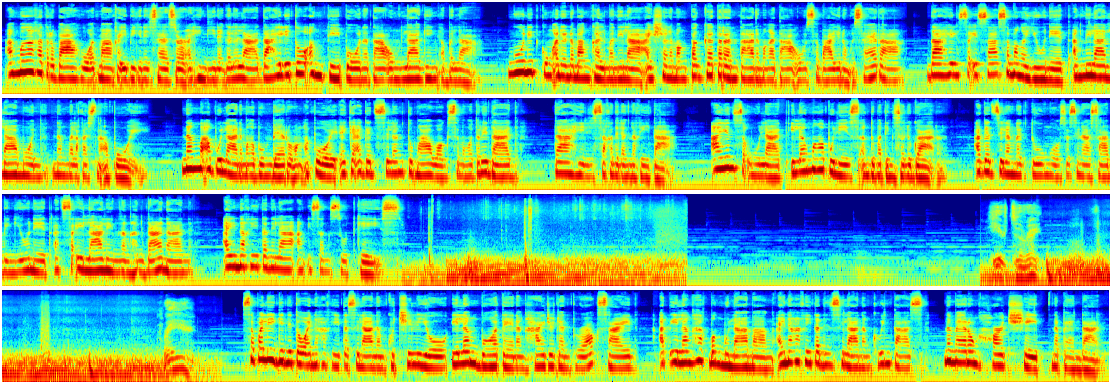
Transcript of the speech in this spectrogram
Ang mga katrabaho at mga kaibigan ni Cesar ay hindi nagalala dahil ito ang tipo na taong laging abala. Ngunit kung ano namang kalma nila ay siya namang pagkataranta ng mga tao sa bayan ng Usera dahil sa isa sa mga unit ang nilalamon ng malakas na apoy. Nang maabula ng mga bumbero ang apoy ay kaagad silang tumawag sa mga otoridad dahil sa kanilang nakita. Ayon sa ulat, ilang mga pulis ang dumating sa lugar. Agad silang nagtungo sa sinasabing unit at sa ilalim ng hagdanan ay nakita nila ang isang suitcase. Here, to the right. Right here. Sa paligid nito ay nakakita sila ng kutsilyo, ilang bote ng hydrogen peroxide at ilang hakbang mo lamang ay nakakita din sila ng kwintas na merong heart-shaped na pendant.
